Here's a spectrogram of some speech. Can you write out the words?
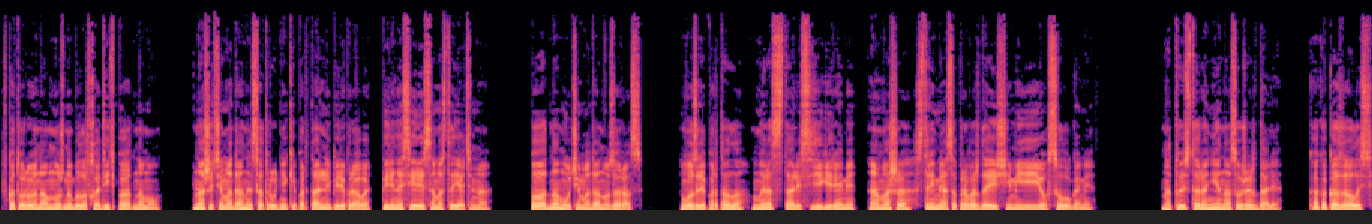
в которую нам нужно было входить по одному. Наши чемоданы сотрудники портальной переправы переносили самостоятельно. По одному чемодану за раз. Возле портала мы расстались с егерями, а Маша с тремя сопровождающими ее слугами. На той стороне нас уже ждали. Как оказалось,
